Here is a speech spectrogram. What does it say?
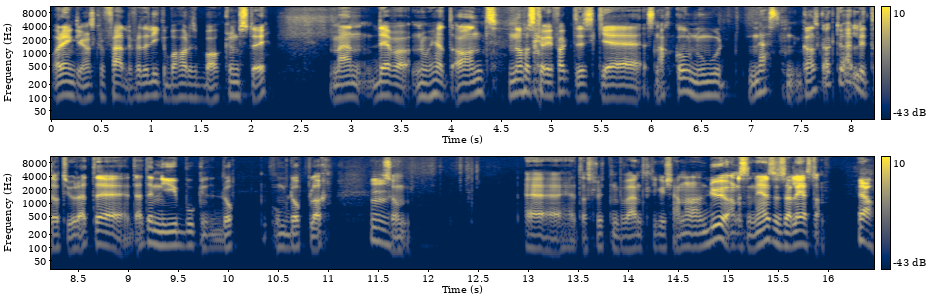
Og det er egentlig ganske forferdelig, for jeg liker bare å ha det som bakgrunnsstøy. Men det var noe helt annet. Nå skal vi faktisk eh, snakke om noe nesten ganske aktuell litteratur. Dette, dette er nye boken om Doppler, som eh, heter 'Slutten på verden slik vi kjenner den'. Du er den eneste som har lest den. Ja.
